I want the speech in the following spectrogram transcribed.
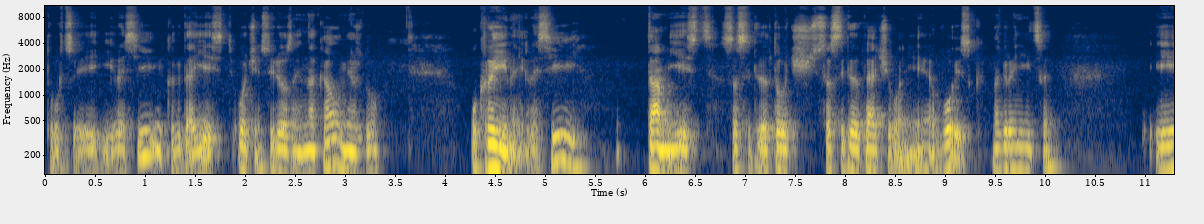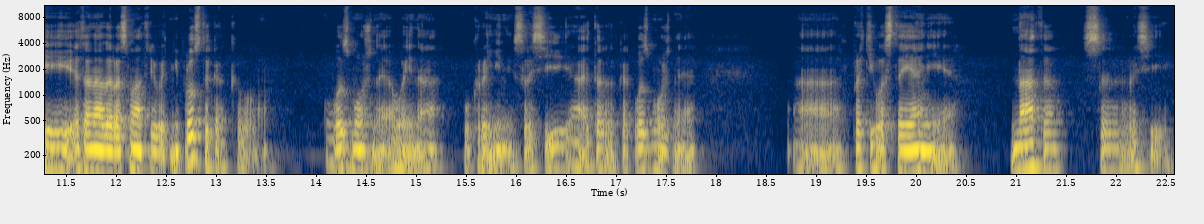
Турции и России, когда есть очень серьезный накал между Украиной и Россией. Там есть сосредоточ... сосредотачивание войск на границе. И это надо рассматривать не просто как возможная война Украины с Россией, а это как возможное а, противостояние НАТО с Россией.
